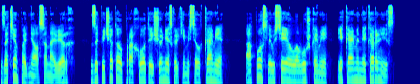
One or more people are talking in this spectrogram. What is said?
Затем поднялся наверх, запечатал проход еще несколькими стелками, а после усеял ловушками и каменный карниз,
